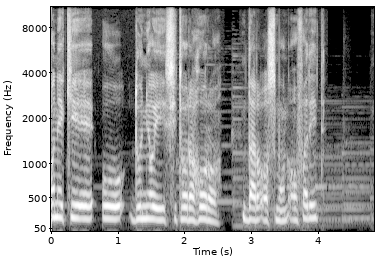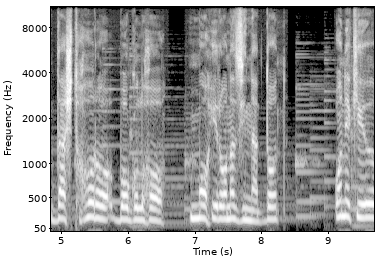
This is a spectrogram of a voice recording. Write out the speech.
Оне ки ӯ дуньёи ситораҳоро дар осмон офарид даштҳоро бо гулҳо моҳирона зиннат дод. Оне ки ӯ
